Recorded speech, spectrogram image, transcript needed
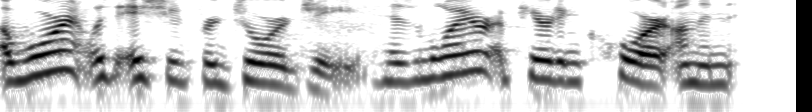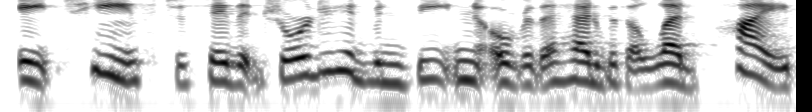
A warrant was issued for Georgie. His lawyer appeared in court on the 18th to say that Georgie had been beaten over the head with a lead pipe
